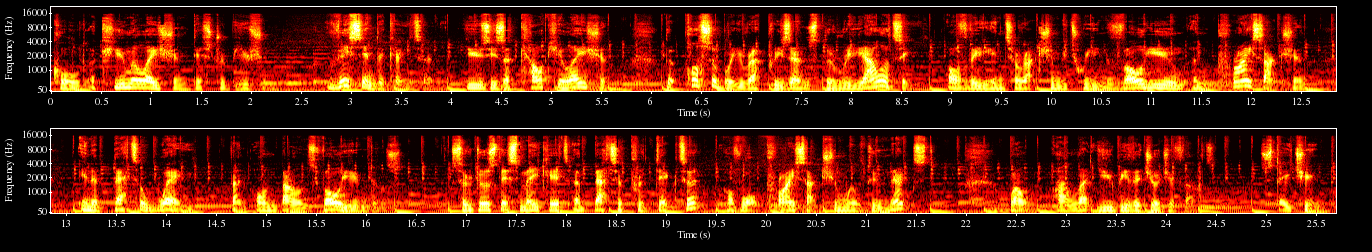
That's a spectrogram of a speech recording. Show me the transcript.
called accumulation distribution. This indicator uses a calculation that possibly represents the reality of the interaction between volume and price action in a better way than on-balance volume does. So does this make it a better predictor of what price action will do next? Well, I'll let you be the judge of that. Stay tuned.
